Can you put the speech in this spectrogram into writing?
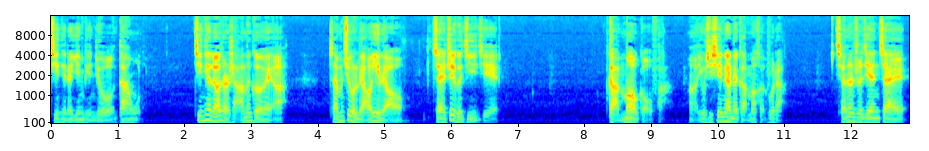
今天这音频就耽误了。今天聊点啥呢？各位啊，咱们就聊一聊，在这个季节。感冒高发啊，尤其现在的感冒很复杂。前段时间在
